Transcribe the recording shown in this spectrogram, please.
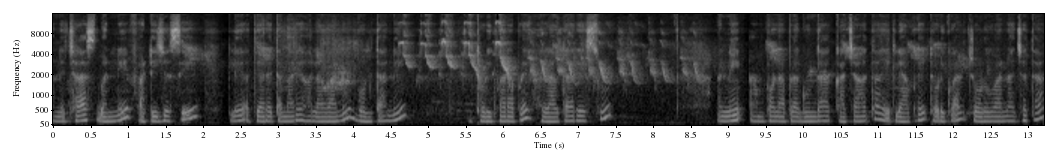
અને છાશ બંને ફાટી જશે એટલે અત્યારે તમારે હલાવવાનું ભૂલતા નહીં થોડીક વાર આપણે હલાવતા રહીશું. અને આમ પણ આપણા ગુંદા કાચા હતા એટલે આપણે થોડીક વાર ચોળવાના જ હતા.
